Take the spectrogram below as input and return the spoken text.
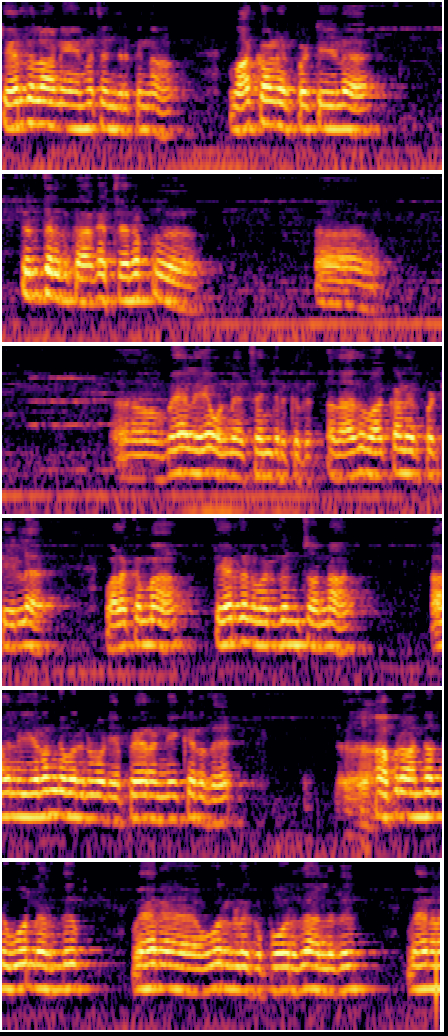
தேர்தல் ஆணையம் என்ன செஞ்சுருக்குன்னா வாக்காளர் பட்டியலை திருத்துறதுக்காக சிறப்பு வேலையை ஒன்று செஞ்சுருக்குது. அதாவது வாக்காளர் பட்டியலில் வழக்கமாக தேர்தல் வருதுன்னு சொன்னால் அதில் இறந்தவர்களுடைய பேரை நீக்கிறது. அப்புறம் அந்தந்த ஊர்லேருந்து வேறு ஊர்களுக்கு போகிறது அல்லது வேறு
